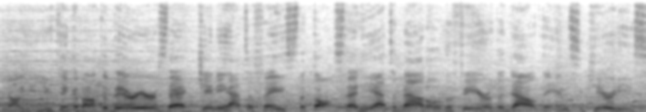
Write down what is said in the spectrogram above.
You know, you, you think about the barriers that Kenny had to face, the thoughts that he had to battle, the fear, the doubt, the insecurities.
